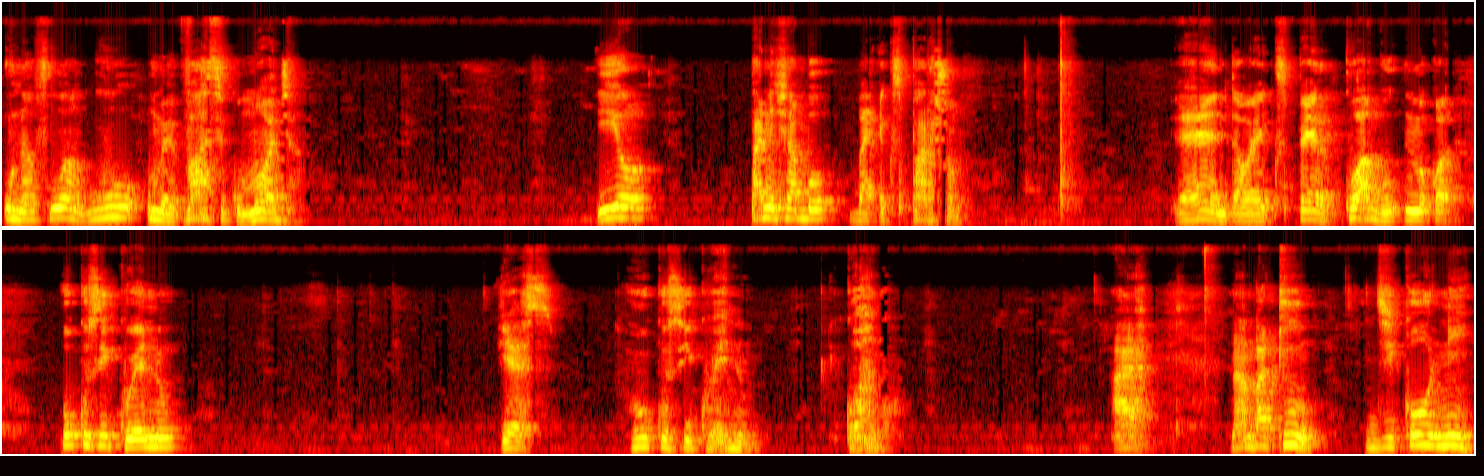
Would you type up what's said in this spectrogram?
unafua nguo umevaa siku moja, hiyo punishable by expulsion. Eh, nitawa expel kwangu, nimekuwa huku si kwenu. Yes, huku si kwenu, kwangu. Aya, namba 2 jikoni.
